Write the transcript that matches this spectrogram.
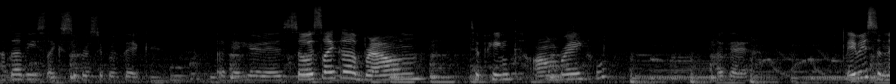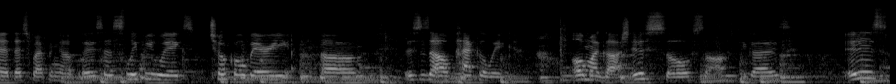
i thought it'd be like super super thick okay here it is so it's like a brown to pink ombre Ooh. okay Maybe it's the net that's wrapping up. It says Sleepy Wigs, Choco Berry. Um, this is alpaca wig. Oh my gosh, it is so soft, you guys. It is...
